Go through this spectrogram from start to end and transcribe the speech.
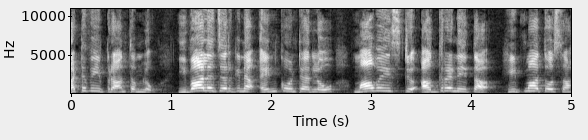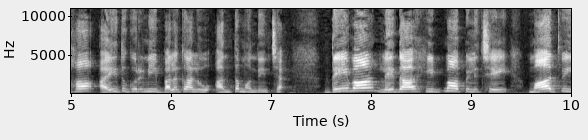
అటవీ ప్రాంతంలో ఇవాళ జరిగిన ఎన్కౌంటర్లో మావోయిస్టు అగ్రనేత హిడ్మాతో సహా ఐదుగురిని బలగాలు అంతమొందించాయి. దేవా లేదా హిడ్మా పిలిచే మాధ్వి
